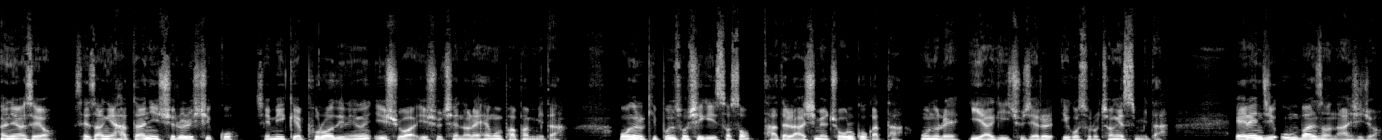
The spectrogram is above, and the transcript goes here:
안녕하세요. 세상의 핫한 이슈를 쉽고 재미있게 풀어드리는 이슈와 이슈 채널의 행운파파입니다. 오늘 기쁜 소식이 있어서 다들 아시면 좋을 것 같아 오늘의 이야기 주제를 이곳으로 정했습니다. LNG 운반선 아시죠?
